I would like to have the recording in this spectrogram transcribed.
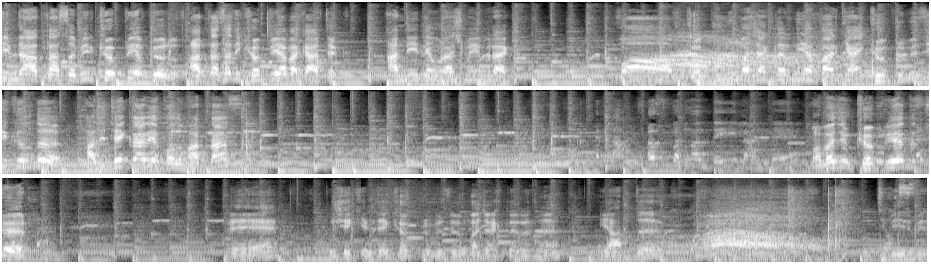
Şimdi Atlas'la bir köprü yapıyoruz. Atlas hadi köprüye bak artık. Anneyle uğraşmayı bırak. Vav, köprünün bacaklarını yaparken köprümüz yıkıldı. Hadi tekrar yapalım Atlas. Naz bana değil anne. Babacım köprüye de sür. Ve bu şekilde köprümüzün bacaklarını yaptık. Çok Birbirine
